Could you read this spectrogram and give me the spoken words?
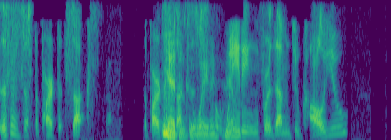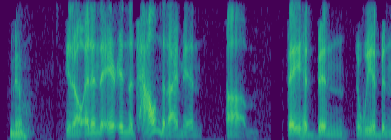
this is just the part that sucks. The part that Yeah, sucks is waiting, yeah. waiting for them to call you Yeah. you know, and in the in the town that I'm in, um, they had been we had been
